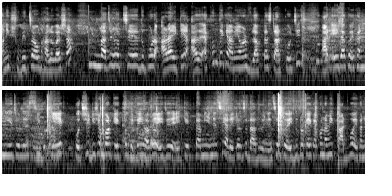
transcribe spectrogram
অনেক শুভেচ্ছা ও ভালোবাসা। বাজে হচ্ছে দুপুর আড়াইটে, আর এখন থেকে আমি আমার ব্লগটা স্টার্ট করছি। আর এই দেখো, এখানে নিয়ে চলে এসেছি কেক পঁচিশে ডিসেম্বর কেক তো খেতেই হবে। এই যে এই কেকটা আমি এনেছি, আর এটা হচ্ছে দাদু এনেছে। তো এই দুটো কেক এখন আমি কাটবো। এখানে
